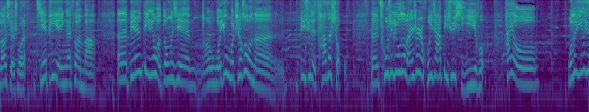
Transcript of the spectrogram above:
老雪说了，洁癖也应该算吧。呃，别人递给我东西，我用过之后呢，必须得擦擦手。呃，出去溜达完事儿回家必须洗衣服。还有，我都一个月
